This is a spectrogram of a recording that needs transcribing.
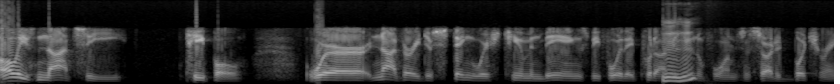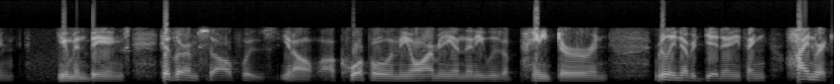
all these Nazi people were not very distinguished human beings before they put on mm-hmm. uniforms and started butchering human beings. Hitler himself was, you know, a corporal in the army, and then he was a painter and really never did anything. Heinrich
